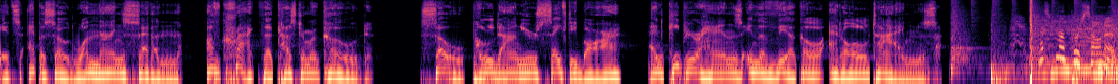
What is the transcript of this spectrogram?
It's episode 197 of Crack the Customer Code. So pull down your safety bar and keep your hands in the vehicle at all times. Customer personas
